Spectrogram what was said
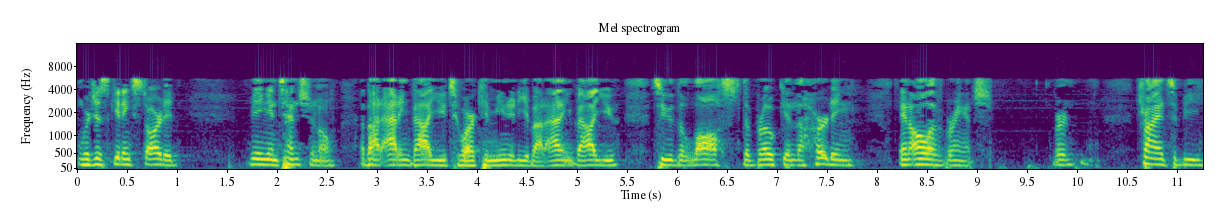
we're just getting started being intentional about adding value to our community, about adding value to the lost, the broken, the hurting in Olive Branch. We're trying to be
